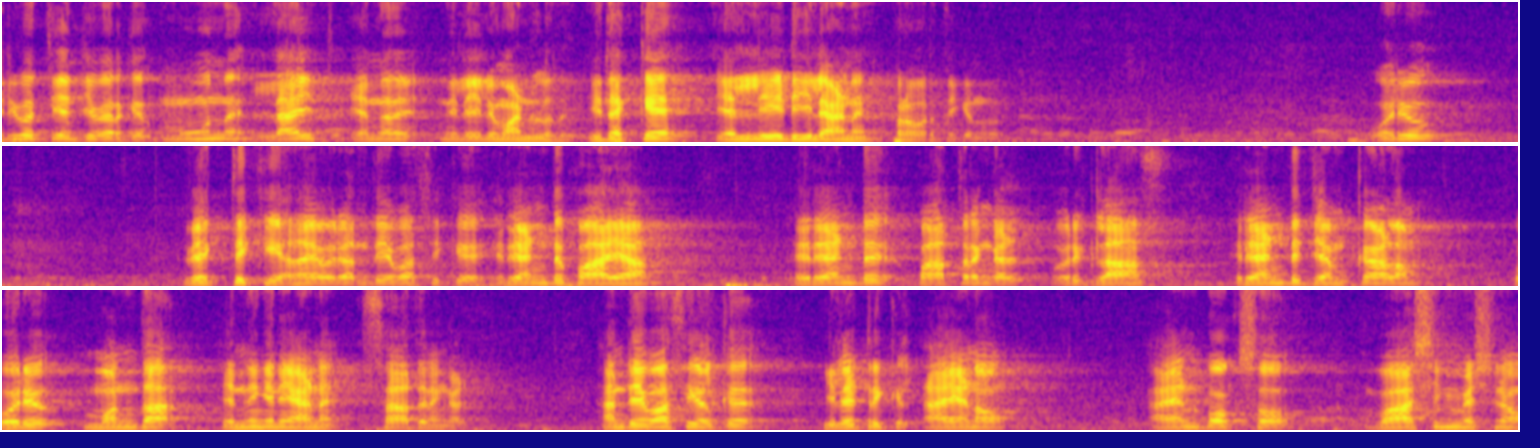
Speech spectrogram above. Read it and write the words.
ഇരുപത്തിയഞ്ച് പേർക്ക് മൂന്ന് ലൈറ്റ് എന്ന നിലയിലുമാണുള്ളത്. ഇതൊക്കെ എൽ ഇ ഡിയിലാണ് പ്രവർത്തിക്കുന്നത്. ഒരു വ്യക്തിക്ക് അതായത് ഒരു അന്തേവാസിക്ക് രണ്ട് പായ രണ്ട് പാത്രങ്ങൾ ഒരു ഗ്ലാസ് രണ്ട് ജംകാളം ഒരു മൊന്ത എന്നിങ്ങനെയാണ് സാധനങ്ങൾ. അന്തേവാസികൾക്ക് ഇലക്ട്രിക്കൽ അയണോ അയൺ ബോക്സോ വാഷിംഗ് മെഷീനോ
